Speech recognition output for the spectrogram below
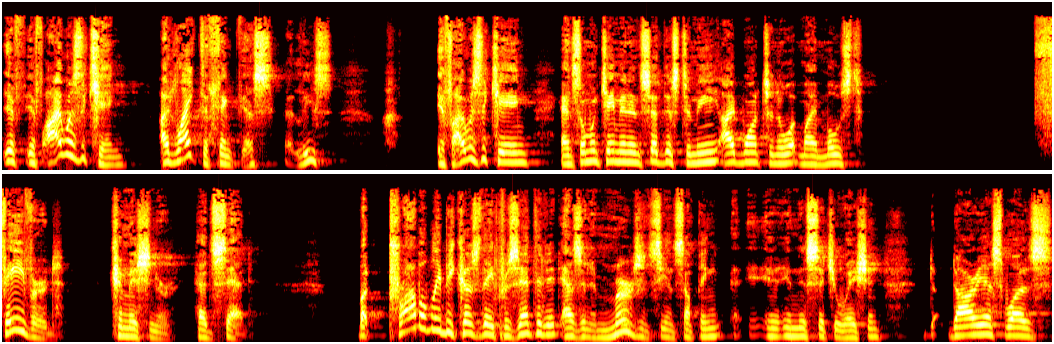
if, if I was the king, I'd like to think this, at least. If I was the king and someone came in and said this to me, I'd want to know what my most favored commissioner had said. But probably because they presented it as an emergency in something uh, in, in this situation, Darius was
